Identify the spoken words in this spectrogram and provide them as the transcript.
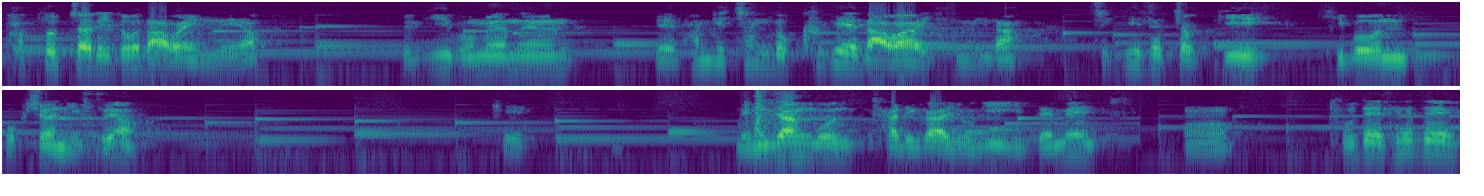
밥솥 자리도 나와 있네요. 여기 보면은 예, 환기창도 크게 나와 있습니다. 식기세척기 기본 옵션이고요. 이렇게 냉장고 자리가 여기이기 때문에 어, 두 대, 세 대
